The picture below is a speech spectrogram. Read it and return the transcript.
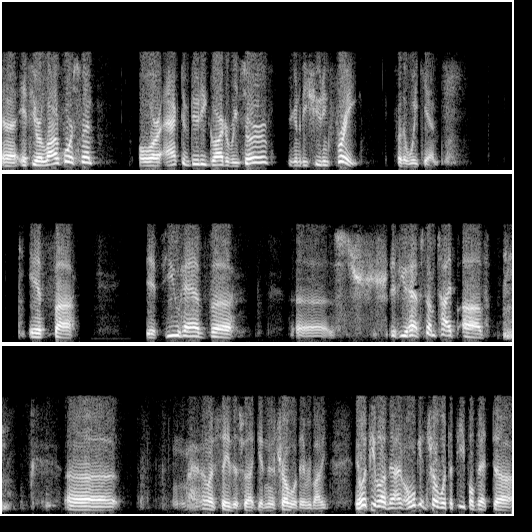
Uh, if you're law enforcement or active duty guard or reserve, you're going to be shooting free for the weekend. If uh, if you have uh, uh, if you have some type of uh, how do I say this without getting into trouble with everybody? The only people I won't get in trouble with the people that uh,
